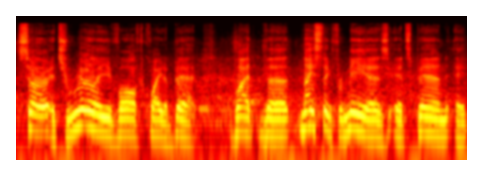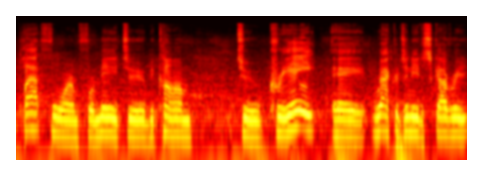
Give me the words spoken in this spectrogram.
So it's really evolved quite a bit. But the nice thing for me is it's been a platform for me to become to create a records and e-discovery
